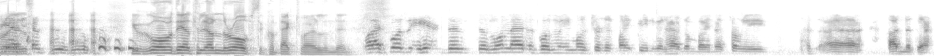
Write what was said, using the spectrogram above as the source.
well, for Wales, you could go over there to learn the ropes and come back to Ireland then. Well, I suppose here there's, there's one lad I suppose in Munster that might feel a bit hard done by, and that's probably uh, Hodnett there.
